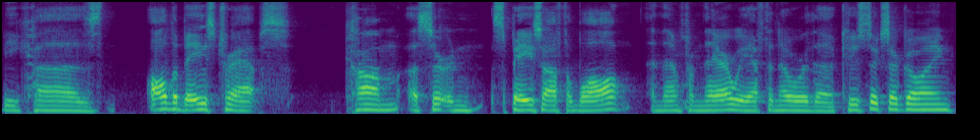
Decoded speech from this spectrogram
because all the bass traps come a certain space off the wall. And then from there, we have to know where the acoustics are going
